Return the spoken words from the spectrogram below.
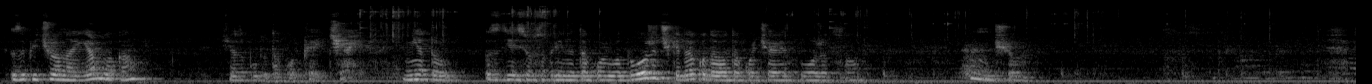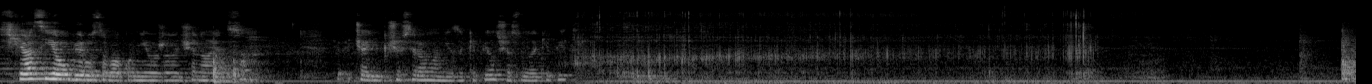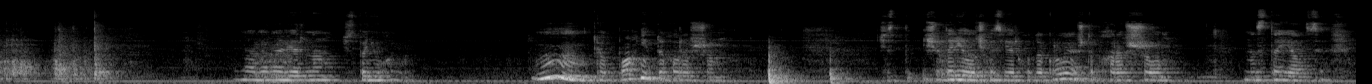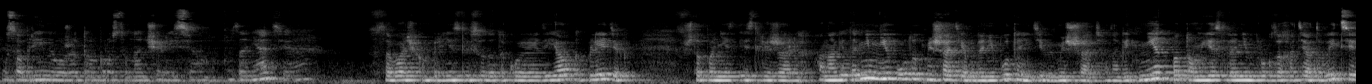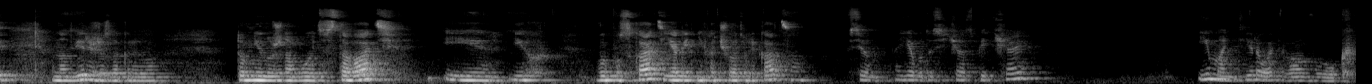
Запеченное яблоко. Сейчас буду такой пять чай. Нету здесь у Сабрины такой вот ложечки, да, куда вот такой чай ложится. Ну, ничего. Сейчас я уберу собаку, не уже начинается. Чайник еще все равно не закипел, сейчас он закипит. Надо, наверное, сейчас понюхаю. Ммм, как пахнет-то хорошо. Сейчас еще тарелочкой сверху докрою, чтобы хорошо настоялся. У Сабрины уже там просто начались а, занятия. Собачкам принесли сюда такое одеялко, пледик, чтобы они здесь лежали. Она говорит, они мне будут мешать. Я буду, не будут они тебе мешать. Она говорит, нет, потом, если они вдруг захотят выйти, она дверь же закрыла, то мне нужно будет вставать и их выпускать. Я, говорит, не хочу отвлекаться. Все, я буду сейчас пить чай и монтировать вам влог.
